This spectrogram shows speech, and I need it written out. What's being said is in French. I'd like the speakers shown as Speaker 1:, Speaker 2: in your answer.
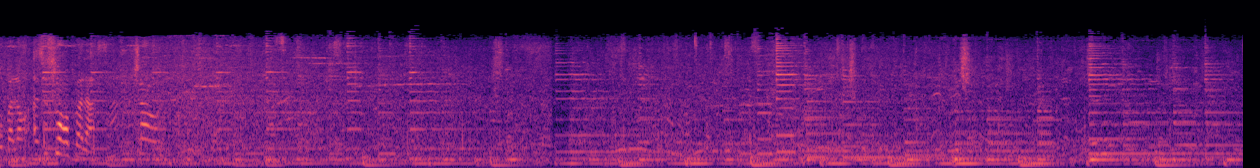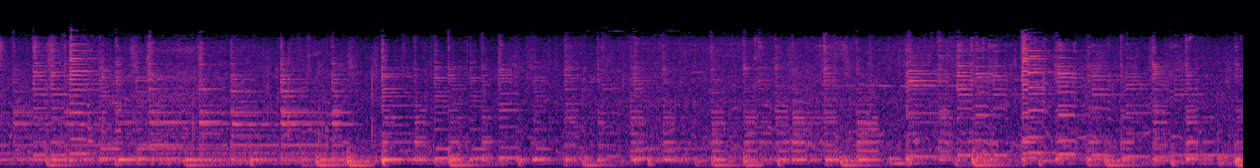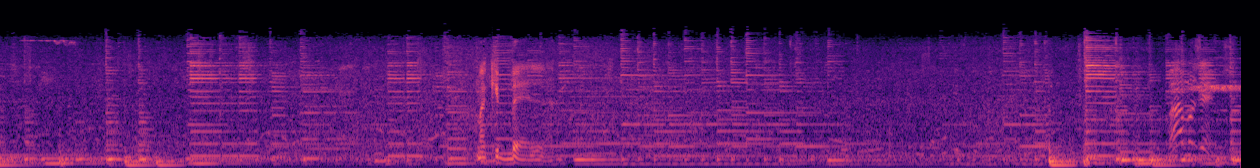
Speaker 1: Bon, bah alors, à ce soir au palace. hein. Ciao.
Speaker 2: Ma che bella. Vamos, gente.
